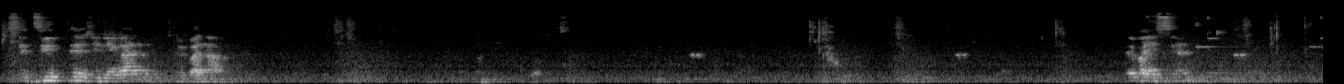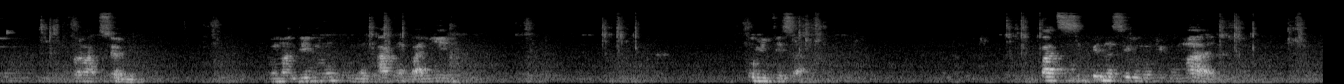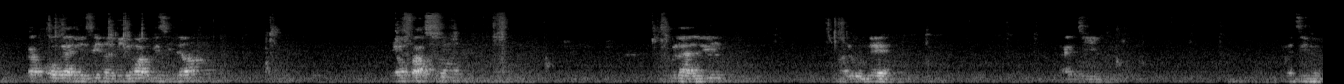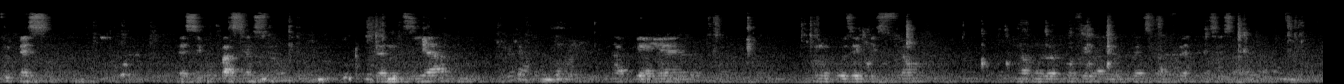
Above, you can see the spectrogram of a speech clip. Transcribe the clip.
C'est directeur général de Banane. Evaïsien, son action, demandez-nous pour nous accompagner comité ça. Participer dans la cérémonie hommage qu'a organisé dans le mémoire président en façon pour l'aller à l'honneur à dire. On dit nous tous merci. Merci pour patience. Je nous dis à gagné pour nous poser des questions dans notre conférence de presse la fête nécessairement.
